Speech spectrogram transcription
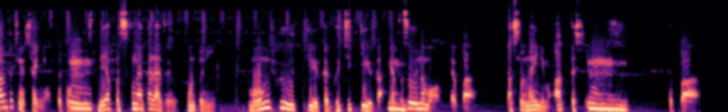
あの時の社員にあったと思うんです。で、やっぱ少なからず、本当に文句っていうか愚痴っていうか、やっぱそういうのも、やっぱ多少ないにもあったし、やっぱ、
